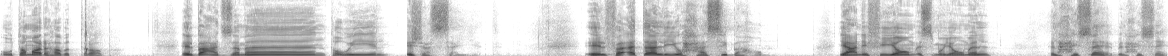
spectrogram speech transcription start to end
وطمرها بالتراب. بعد زمان طويل اجى السيد. فاتى ليحاسبهم. يعني في يوم اسمه يوم الحساب الحساب.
